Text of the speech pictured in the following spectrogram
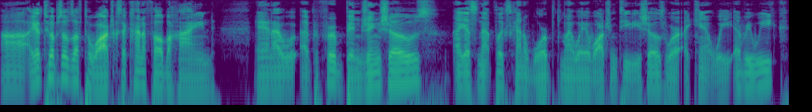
Uh, I got two episodes left to watch because I kind of fell behind, and I, w- I prefer binging shows. I guess Netflix kind of warped my way of watching TV shows where I can't wait every week.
